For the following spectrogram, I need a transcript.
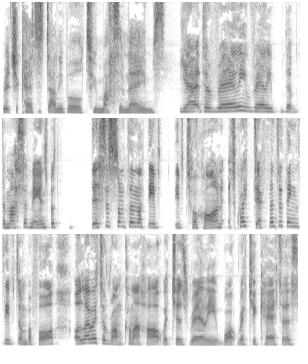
Richard Curtis, Danny Boyle, two massive names. Yeah, they're really, really the, the massive names, but this is something that they've they've took on. It's quite different to things they've done before. Although it's a rom com at heart, which is really what Richard Curtis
